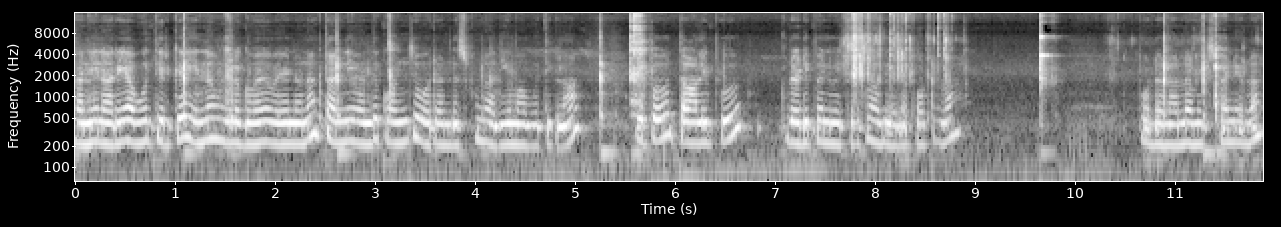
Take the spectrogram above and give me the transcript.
தண்ணி நிறையா ஊற்றிருக்கேன் இன்னும் உங்களுக்கு வேணும்னா தண்ணி வந்து கொஞ்சம் ஒரு ரெண்டு ஸ்பூன் அதிகமாக ஊற்றிக்கலாம் இப்போ தாளிப்பு ரெடி பண்ணி வச்சுருக்கோம். அது இதில் போட்டுடலாம். போட்டு நல்லா மிக்ஸ் பண்ணிடலாம்.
